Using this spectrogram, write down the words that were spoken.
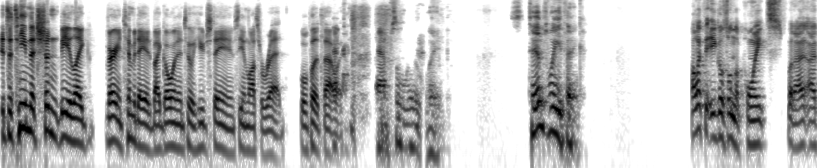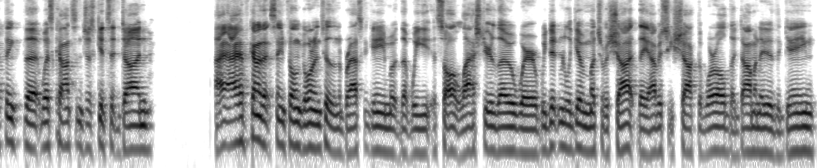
it's a team that shouldn't be like very intimidated by going into a huge stadium and seeing lots of red. We'll put it that way. Absolutely. Thibs, what do you think? I like the Eagles on the points, but I, I think that Wisconsin just gets it done. I, I have kind of that same feeling going into the Nebraska game that we saw last year, though, where we didn't really give them much of a shot. They obviously shocked the world. They dominated the game.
